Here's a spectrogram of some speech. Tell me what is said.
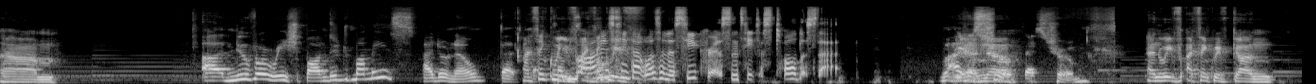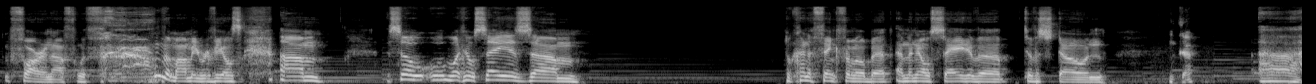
Um Uh, nouveau riche bondage mummies. I don't know that. I think we've- Well, obviously we've- that wasn't a secret since he just told us that. Well, Yeah, that's no. true. That's true. and we've I think we've gone far enough with the mommy reveals. Um, so what he'll say is um, he'll kind of think for a little bit, and then he'll say to the to the stone, Okay. uh,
